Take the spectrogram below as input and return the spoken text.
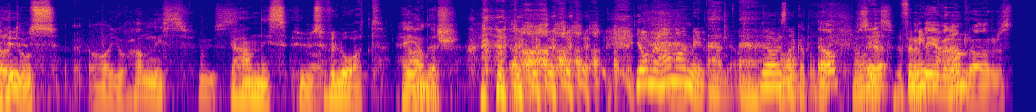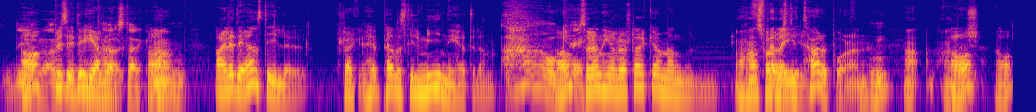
Johannishus. Ja, Johannishus. Johannishus, förlåt. Hej, Anders. Ja, men han har en ja. Det har vi snackat om. Ja, precis. För Men det är väl en han- rör... Det är Ja, en rör precis, det är helrör. Ja. Mm. Ja, eller det är en stilförstärkare. Pedalstil Mini heter den. Ah, Ja, okej. så det är en helrörstärkare men... Och han spelar stil. gitarr på den. Mm. Ja, Ja, Anders. ja.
